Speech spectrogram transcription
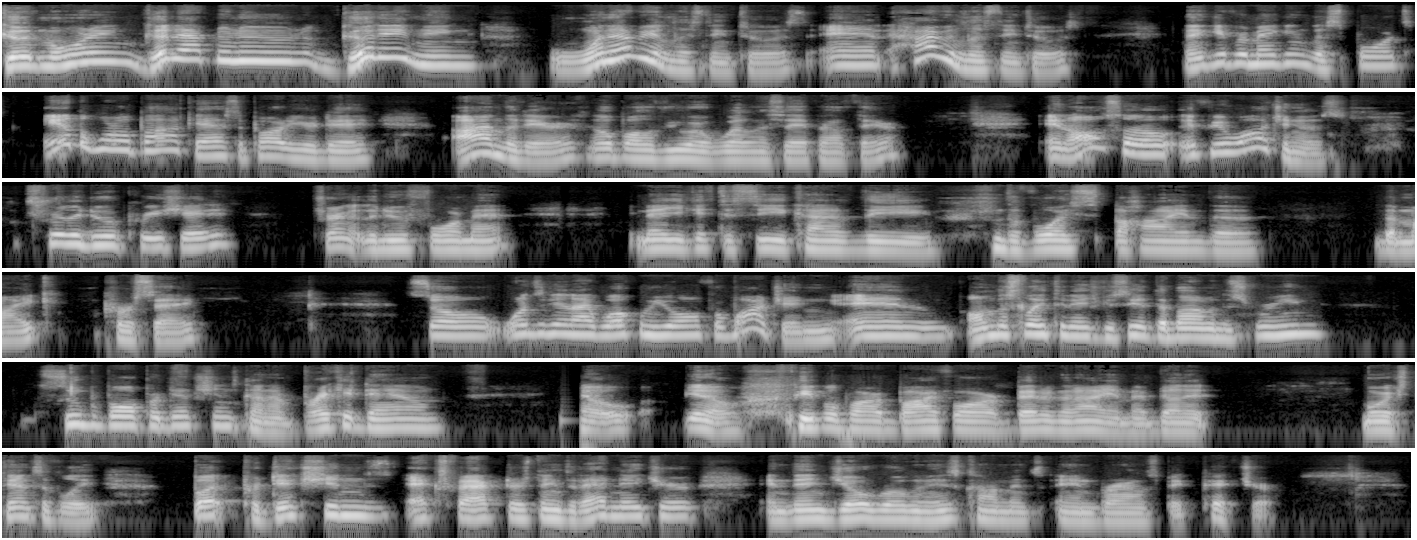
Good morning, good afternoon, good evening, whenever you're listening to us and how you're listening to us. Thank you for making the Sports and the World podcast a part of your day. I'm Ladarius. Hope all of you are well and safe out there. And also, if you're watching us, truly do appreciate it. Trying out the new format. Now you get to see kind of the the voice behind the the mic per se. So once again, I welcome you all for watching. And on the slate today, you can see at the bottom of the screen, Super Bowl predictions, kind of break it down. You know, you know, people are by far better than I am have done it more extensively, but predictions, X factors, things of that nature, and then Joe Rogan his comments and Brown's big picture.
